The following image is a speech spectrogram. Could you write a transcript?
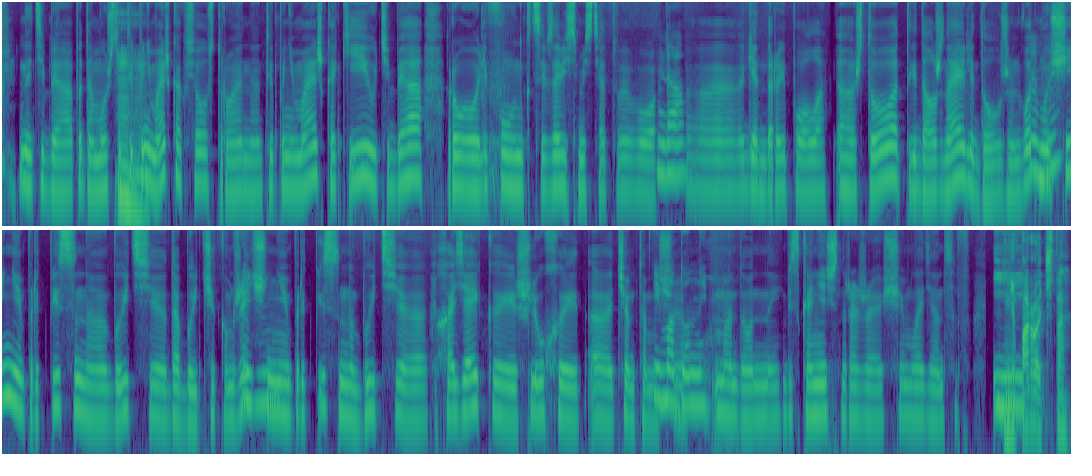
на тебя, потому что ты понимаешь, как все устроено, ты понимаешь, какие у тебя роли, функции в зависимости от твоего э, гендера и пола, э, что ты должна или должен. Вот мужчине предписано быть э, добытчиком, женщине предписано быть хозяйкой, шлюхой, чем там И еще? Мадонной. Мадонной, бесконечно рожающей младенцев. И Непорочно.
